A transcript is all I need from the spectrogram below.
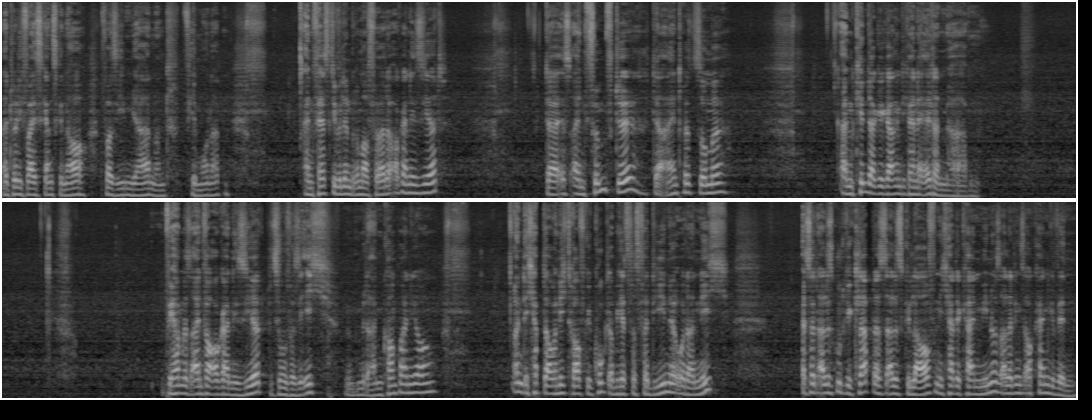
natürlich weiß ich ganz genau, vor sieben Jahren und vier Monaten, ein Festival in Bremerförde organisiert. Da ist ein Fünftel der Eintrittssumme an Kinder gegangen, die keine Eltern mehr haben. Wir haben das einfach organisiert, beziehungsweise ich mit einem Kompagnon. Und ich habe da auch nicht drauf geguckt, ob ich jetzt was verdiene oder nicht. Es hat alles gut geklappt, das ist alles gelaufen. Ich hatte keinen Minus, allerdings auch keinen Gewinn.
